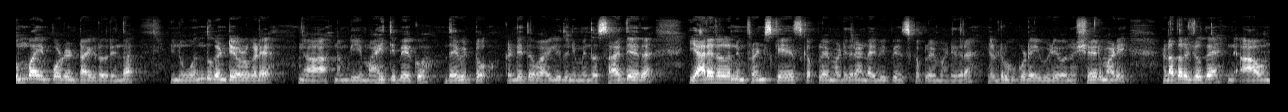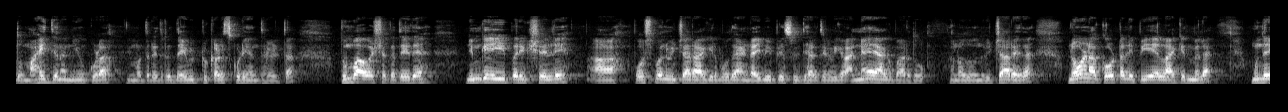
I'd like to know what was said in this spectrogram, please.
ತುಂಬ ಇಂಪಾರ್ಟೆಂಟ್ ಆಗಿರೋದ್ರಿಂದ ಇನ್ನು ಒಂದು ಗಂಟೆಯೊಳಗಡೆ ನಮಗೆ ಈ ಮಾಹಿತಿ ಬೇಕು. ದಯವಿಟ್ಟು ಖಂಡಿತವಾಗಿ ಇದು ನಿಮ್ಮಿಂದ ಸಾಧ್ಯ ಇದೆ. ಯಾರ್ಯಾರೆಲ್ಲ ನಿಮ್ಮ ಫ್ರೆಂಡ್ಸ್ ಕೆ ಎಸ್ ಅಪ್ಲೈ ಮಾಡಿದರೆ and I B P S apply ಮಾಡಿದರೆ ಎಲ್ರಿಗೂ ಕೂಡ ಈ ವಿಡಿಯೋನ ಶೇರ್ ಮಾಡಿ. ಆ್ಯಂಡ್ ಅದರ ಜೊತೆ ಆ ಒಂದು ಮಾಹಿತಿಯನ್ನು ನೀವು ಕೂಡ ನಿಮ್ಮ ಹತ್ರ ಇದ್ದರೆ ದಯವಿಟ್ಟು ಕಳಿಸ್ಕೊಡಿ ಅಂತ ಹೇಳ್ತಾ ತುಂಬ ಅವಶ್ಯಕತೆ ಇದೆ. ನಿಮಗೆ ಈ ಪರೀಕ್ಷೆಯಲ್ಲಿ ಪೋಸ್ಟ್ಪೋನ್ ವಿಚಾರ ಆಗಿರ್ಬೋದು and I B P S ವಿದ್ಯಾರ್ಥಿಗಳಿಗೆ ಅನ್ಯಾಯ ಆಗಬಾರ್ದು ಅನ್ನೋದು ಒಂದು ವಿಚಾರ ಇದೆ. ನೋಡೋಣ ಕೋರ್ಟಲ್ಲಿ ಪಿ ಎಲ್ ಹಾಕಿದ ಮೇಲೆ ಮುಂದೆ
